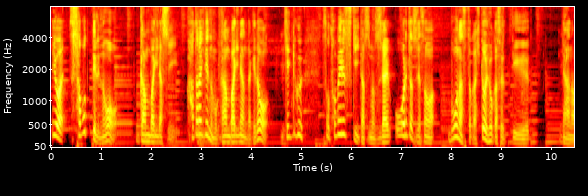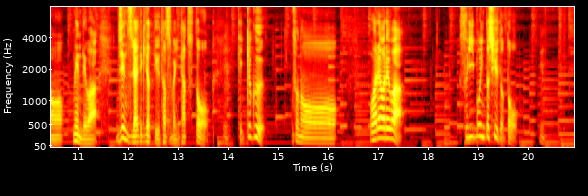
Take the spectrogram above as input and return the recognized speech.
要はサボってるのも頑張りだし働いてるのも頑張りなんだけど、うん。結局そのトベルスキーたちの時代俺たちでそのボーナスとか人を評価するっていうあの面では全時代的だっていう立場に立つと、うん。結局その我々はスリーポイントシュートと、うん。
